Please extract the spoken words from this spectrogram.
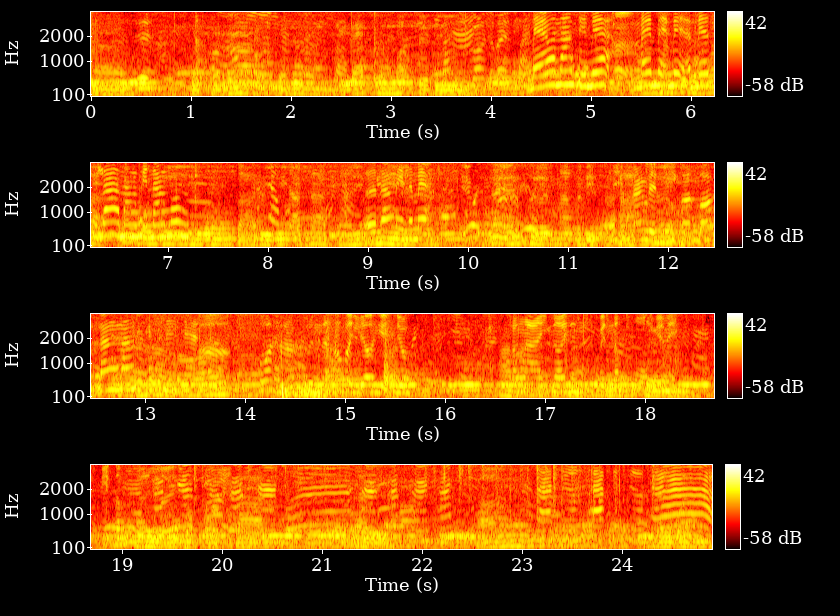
มาเอ๊ะสักการะบรมรัตนเจดีย์ก็จะได้นี่แม่มานั่งพี่แม่แม่แม่แม่แม่ศิลานั่งพี่นั่งลงบรมสารีริกธาตุไทยเออนั่งนี่นะแม่ได้อัญเชิญมาประดิษฐานนั่งเล่นนี่ก่อนบ่นั่งนั่งอ่าเพราะว่าหาขึ้นนะเขาไปเลี้ยวเห็นอยู่ข้างในอีกหน้อยนึงเป็นน้ำโขงนี่นี่มีน้ำโขงเลยประกอบการโอ้โหได้ทั้งตาตือค่ะตือในค่ะ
